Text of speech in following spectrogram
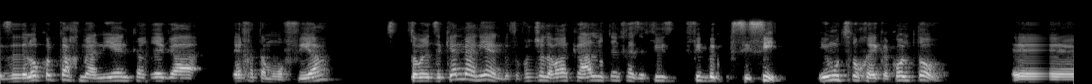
זה לא כל כך מעניין כרגע איך אתה מופיע, זאת אומרת, זה כן מעניין, בסופו של דבר הקהל נותן לך איזה פיז- פידבק בסיסי, אם הוא צוחק, הכל טוב, אה,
